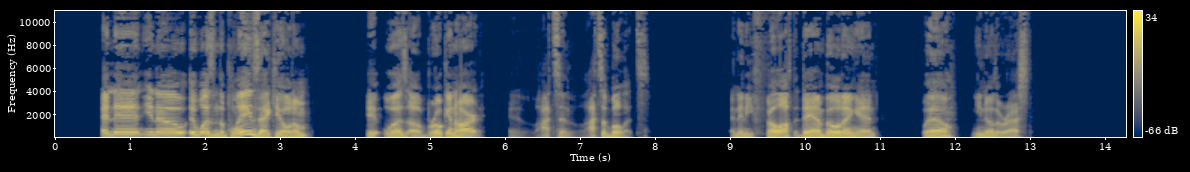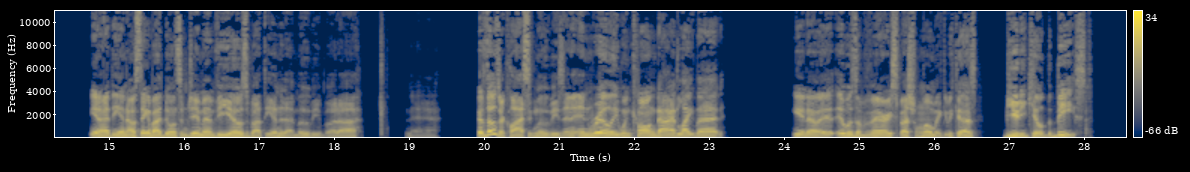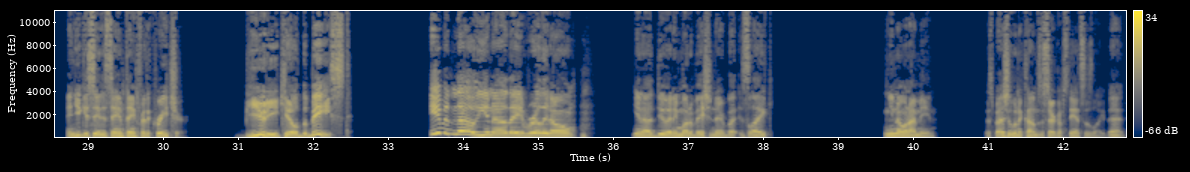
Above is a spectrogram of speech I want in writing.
And then, you know, it wasn't the planes that killed him. It was a broken heart and lots and lots of bullets. And then he fell off the damn building and, well, you know the rest. You know, at the end, I was thinking about doing some J-Man about the end of that movie, but, uh, nah. Because those are classic movies. And, and really, when Kong died like that, you know, it, it was a very special moment because beauty killed the beast. And you could say the same thing for the creature. Beauty killed the beast. Even though, you know, they really don't, you know, do any motivation there, but it's like, you know what I mean? Especially when it comes to circumstances like that.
